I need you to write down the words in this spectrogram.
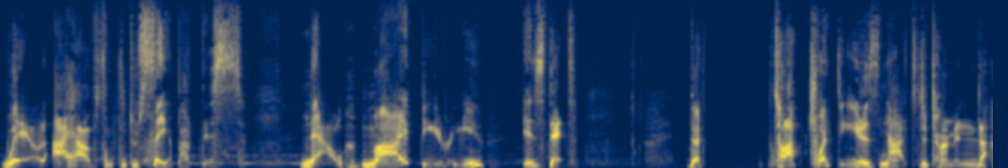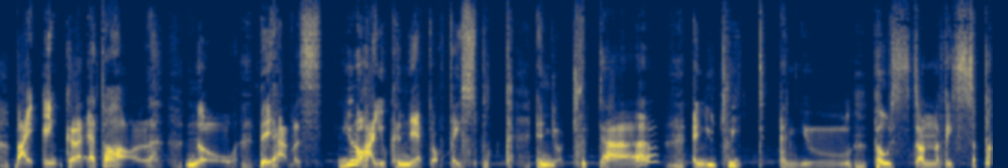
Well, I have something to say about this. Now, my theory is that the top 20 is not determined by Anchor at all. No, they have a. You know how you connect your Facebook and your Twitter, and you tweet and you post on the Facebook?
